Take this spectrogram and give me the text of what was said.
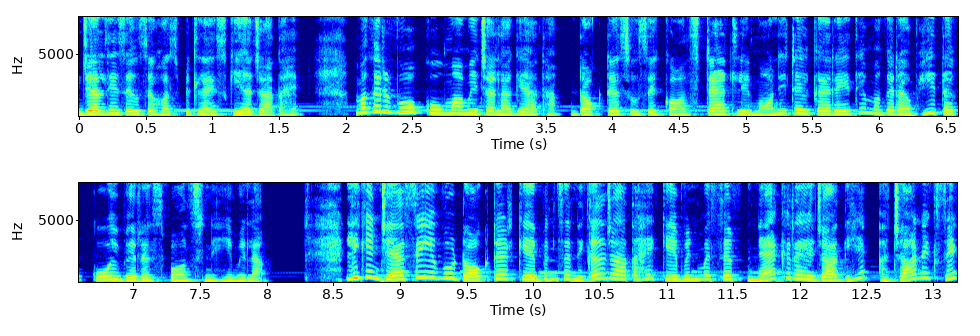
जल्दी से उसे हॉस्पिटलाइज किया जाता है। मगर वो कोमा में चला गया था। डॉक्टर्स उसे कॉन्स्टेंटली मॉनिटर कर रहे थे, मगर अभी तक कोई भी रिस्पॉन्स नहीं मिला। लेकिन जैसे ही वो डॉक्टर केबिन से निकल जाता है केबिन में सिर्फ़ नेक रह जाती है, अचानक से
